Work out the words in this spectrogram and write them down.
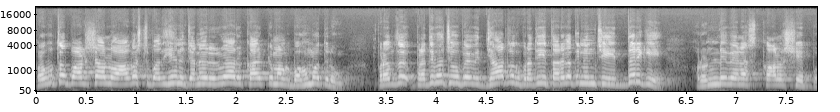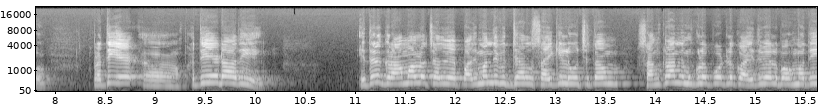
ప్రభుత్వ పాఠశాలలో ఆగస్టు పదిహేను జనవరి ఇరవై ఆరు కార్యక్రమాలకు బహుమతులు. ప్రతి ప్రతిభ చూపే విద్యార్థులకు ప్రతి తరగతి నుంచి ఇద్దరికి రెండు వేల స్కాలర్షిప్. ప్రతి ఏ ప్రతి ఏడాది ఇతర గ్రామాల్లో చదివే పది మంది విద్యార్థులు సైకిల్ ఉచితం సంక్రాంతి ముగ్గుల పోట్లకు ఐదు వేల బహుమతి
